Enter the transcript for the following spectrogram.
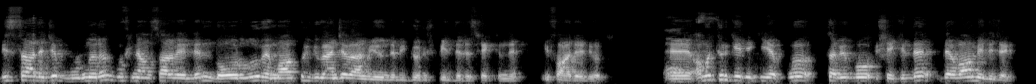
Biz sadece bunların bu finansal verilerin doğruluğu ve makul güvence verme yönünde bir görüş bildiririz şeklinde ifade ediyoruz. Ee, ama Türkiye'deki yapı tabii bu şekilde devam edecek.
